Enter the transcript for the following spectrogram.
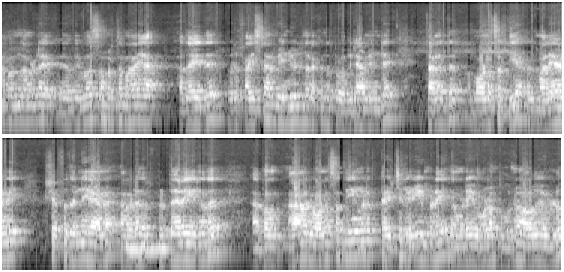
അപ്പം നമ്മുടെ വിഭവ വിഭവസമൃദ്ധമായ അതായത് ഒരു ഫൈവ് സ്റ്റാർ വെന്യൂവിൽ നടക്കുന്ന പ്രോഗ്രാമിന്റെ തനത് ഓണസദ്യ അത് മലയാളി ഷെഫ് തന്നെയാണ് അവിടെ പ്രിപ്പയർ ചെയ്യുന്നത്. അപ്പം ആ ഒരു ഓണസദ്യയും കൂടെ കഴിച്ചു കഴിയുമ്പോഴേ നമ്മുടെ ഈ ഓണം പൂർണമാവുകയുള്ളൂ.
